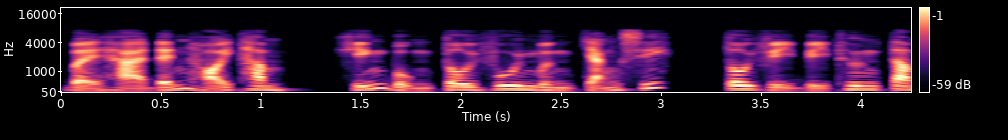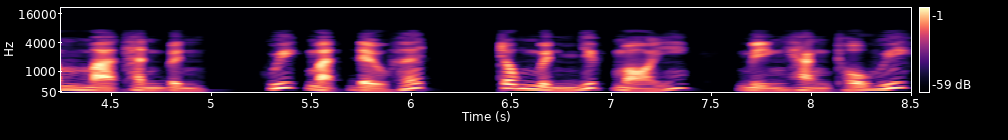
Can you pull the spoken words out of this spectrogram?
bệ hạ đến hỏi thăm, khiến bụng tôi vui mừng chẳng xiết, tôi vì bị thương tâm mà thành bệnh, huyết mạch đều hết, trong mình nhức mỏi, miệng hằng thổ huyết,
